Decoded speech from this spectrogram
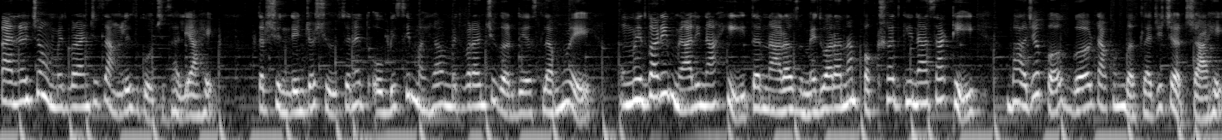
पॅनलच्या उमेदवारांची चांगलीच गोची झाली आहे. तर शिंदेच्या शिवसेनेत ओबीसी महिला उमेदवारांची गर्दी असल्यामुळे उमेदवारी मिळाली नाही तर नाराज उमेदवारांना पक्षात घेण्यासाठी भाजप गळ टाकून बसल्याची चर्चा आहे.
